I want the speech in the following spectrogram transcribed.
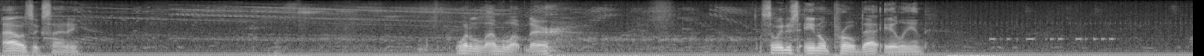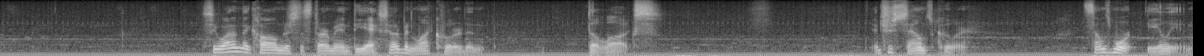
That was exciting. What a level up there. So we just anal probe that alien. See, why didn't they call him just the Starman DX? It would have been a lot cooler than Deluxe. It just sounds cooler. It sounds more alien.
